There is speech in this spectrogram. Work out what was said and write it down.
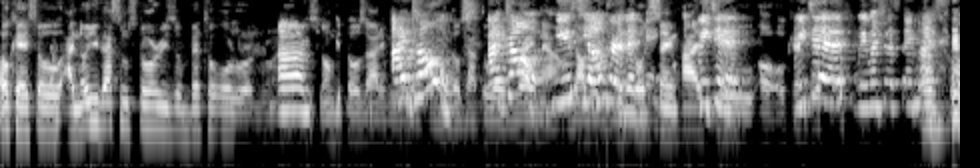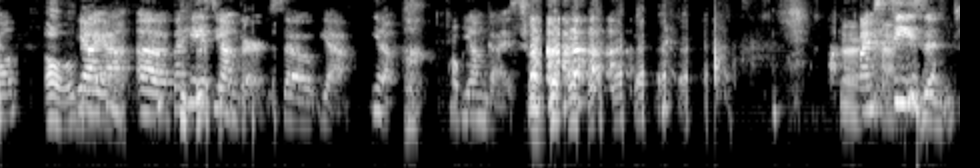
Okay, so I know you got some stories of Beto O'Rourke growing. Um, Let's don't get those out of here. I don't. get those out the I don't. Right. He's Y'all younger than me. Same high We school. did. Oh, okay. we did we went to the same high school Oh, okay. Yeah, yeah. Uh, but he's younger, so yeah, you know, Okay. young guys. Right. I'm seasoned.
